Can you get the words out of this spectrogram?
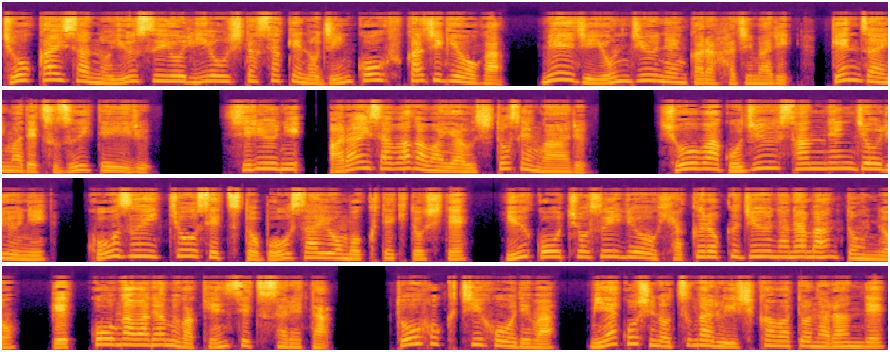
鳥海山の湧水を利用した鮭の人工孵化事業が明治40年から始まり、現在まで続いている。支流に荒井沢川や牛戸線がある。昭和53年上流に洪水調節と防災を目的として有効貯水量167万トンの月光川ダムが建設された。東北地方では、宮古市の津軽石川と並んで、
